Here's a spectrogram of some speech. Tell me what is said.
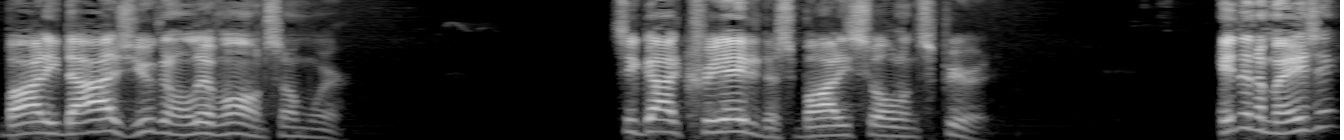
body dies, you're going to live on somewhere. See, God created us body, soul, and spirit. Isn't it amazing?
